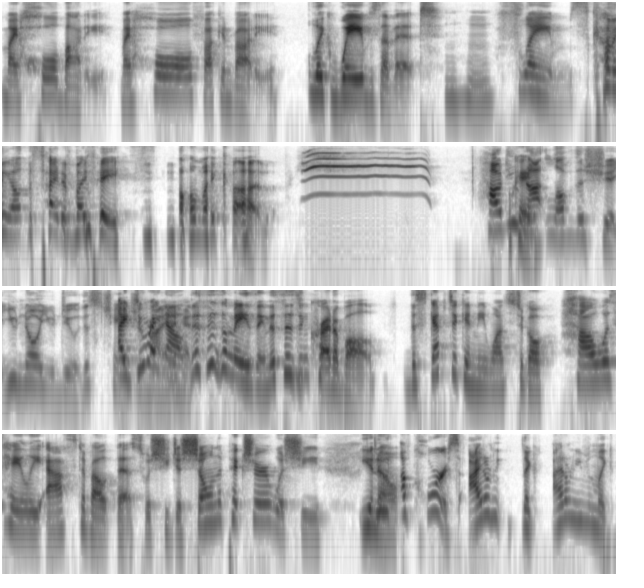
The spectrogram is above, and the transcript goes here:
my whole body, my whole fucking body, like waves of it, Mm-hmm. flames coming out the side of my face. oh my God. How do you Okay. not love this shit? You know you do. This changes I do right now. This is amazing. This is incredible. The skeptic in me wants to go, how was Haley asked about this? Was she just shown the picture? Was she, you Dude, know, of course. I don't like. I don't even like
